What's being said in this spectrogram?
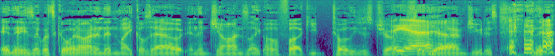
And then he's like, "What's going on?" And then Michael's out, and then John's like, "Oh fuck, you totally just drugged." us." Yeah. Like, yeah, I'm Judas. And then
